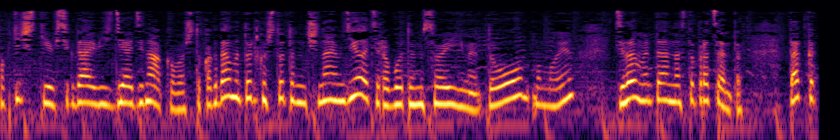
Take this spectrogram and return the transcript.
фактически всегда и везде одинакова, что когда мы только что-то начинаем делать и работаем на свое имя, то мы делаем это на 100%. Так как,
